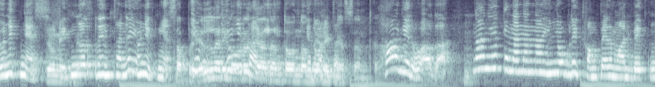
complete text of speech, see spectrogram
ಯುನಿಕ್ನೆಸ್. ಫಿಂಗರ್ ಪ್ರಿಂಟ್ಸ್ ಅಂದ್ರೆ ಯುನಿಕ್ನೆಸ್. ಹಾಗಿರುವಾಗ ನಾನು ಯಾಕೆ ನನ್ನನ್ನ ಇನ್ನೊಬ್ರಿಗೆ ಕಂಪೇರ್ ಮಾಡಬೇಕು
